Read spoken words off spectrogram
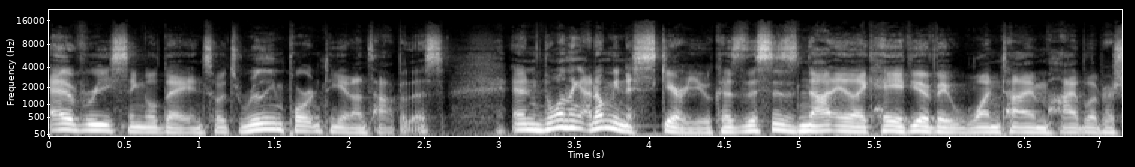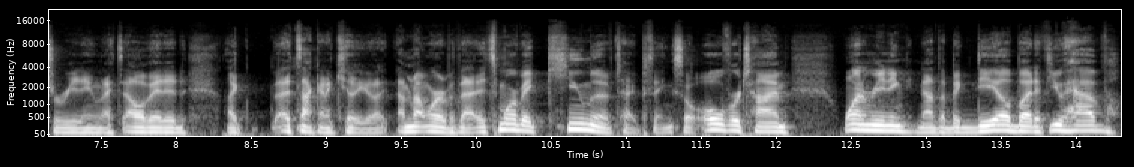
every single day. And so it's really important to get on top of this. And the one thing I don't mean to scare you because this is not a like, hey, if you have a one time high blood pressure reading that's elevated, like that's not going to kill you. Like, I'm not worried about that. It's more of a cumulative type thing. So over time, one reading, not the big deal. But if you have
